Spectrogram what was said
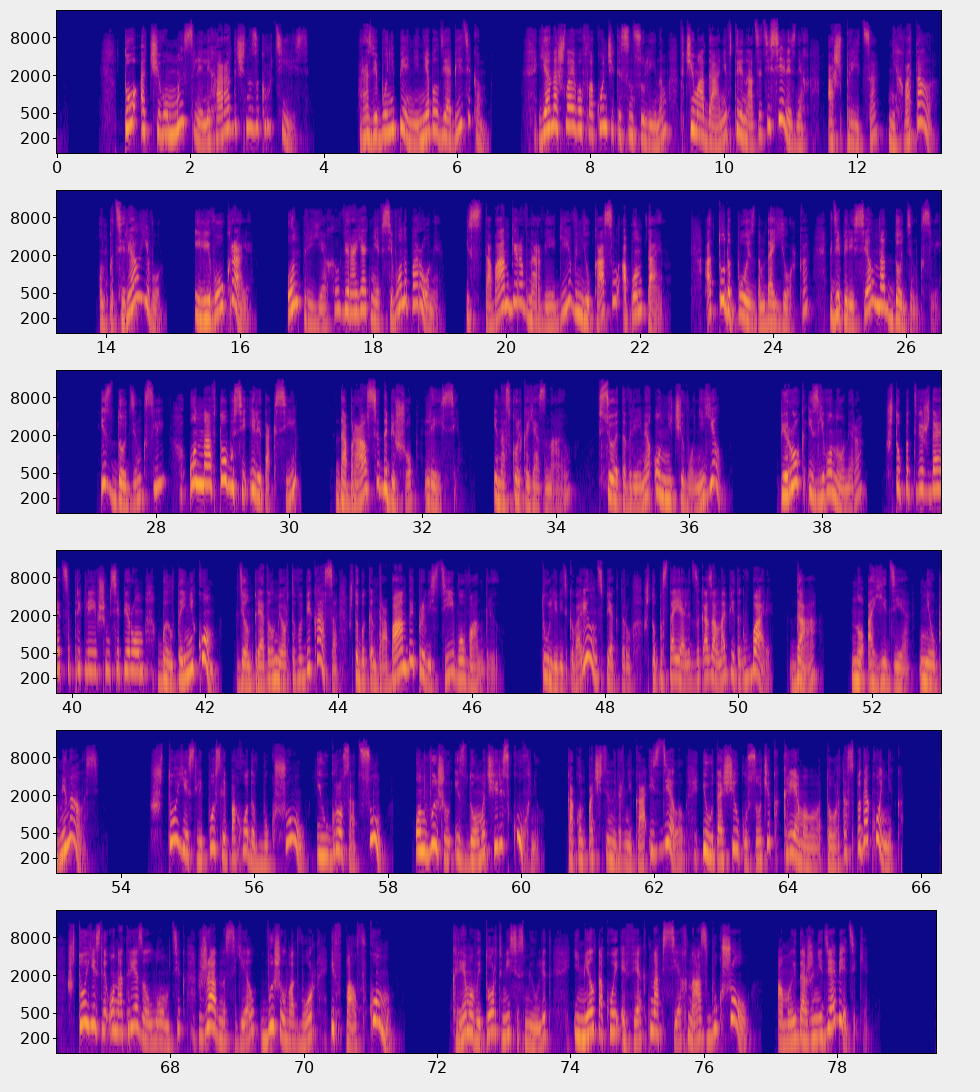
То, от чего мысли лихорадочно закрутились. Разве Бонни Пенни не был диабетиком? Я нашла его флакончики с инсулином в чемодане в 13 селезнях, а шприца не хватало. Он потерял его? Или его украли? Он приехал, вероятнее всего, на пароме из Ставангера в Норвегии в Ньюкасл-апон-Тайн. Оттуда поездом до Йорка, где пересел на Доддингсли. Из Доддингсли он на автобусе или такси добрался до Бишоп-Лейси. И, насколько я знаю, все это время он ничего не ел. Пирог из его номера, что подтверждается приклеившимся пером, был тайником, где он прятал мертвого Бекаса, чтобы контрабандой провести его в Англию. Тулли ведь говорил инспектору, что постоялец заказал напиток в баре. Да, но о еде не упоминалось. Что, если после похода в букшоу и угроз отцу он вышел из дома через кухню, как он почти наверняка и сделал, и утащил кусочек кремового торта с подоконника? Что, если он отрезал ломтик, жадно съел, вышел во двор и впал в кому? Кремовый торт миссис Мюллет имел такой эффект на всех нас в букшоу, а мы даже не диабетики.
